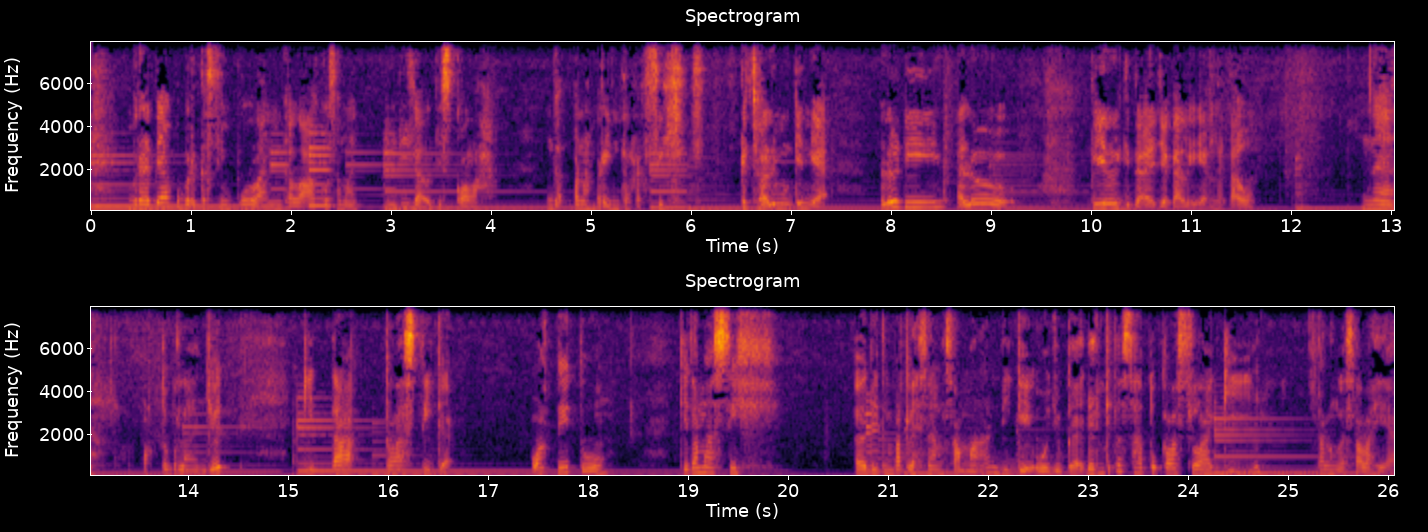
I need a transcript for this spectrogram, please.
Berarti aku berkesimpulan kalau aku sama Didi kalau di sekolah nggak pernah berinteraksi. Kecuali mungkin ya halo di. Halo. Bill gitu aja kali ya nggak tahu. Nah waktu berlanjut kita kelas 3 waktu itu kita masih uh, di tempat les yang sama di GO juga dan kita satu kelas lagi kalau nggak salah ya.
